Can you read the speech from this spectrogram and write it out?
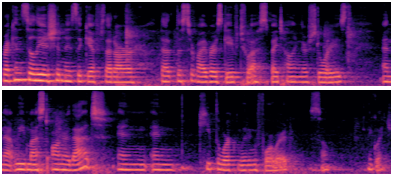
reconciliation is a gift that our that the survivors gave to us by telling their stories, and that we must honor that and and keep the work moving forward. So, miigwech.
